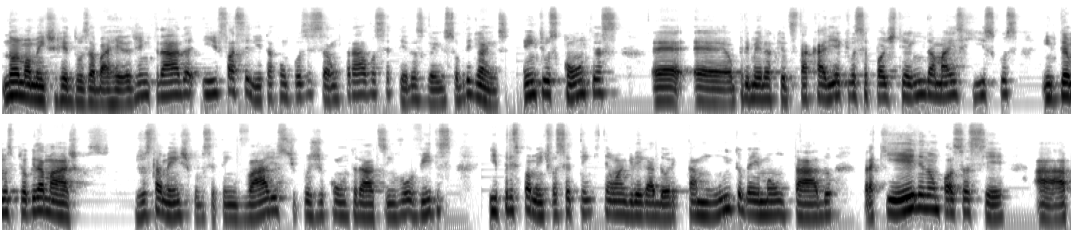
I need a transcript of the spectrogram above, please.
Normalmente reduz a barreira de entrada e facilita a composição para você ter os ganhos sobre ganhos. Entre os contras, é, é, o primeiro que eu destacaria é que você pode ter ainda mais riscos em termos programáticos, justamente porque você tem vários tipos de contratos envolvidos e principalmente você tem que ter um agregador que está muito bem montado para que ele não possa ser a,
